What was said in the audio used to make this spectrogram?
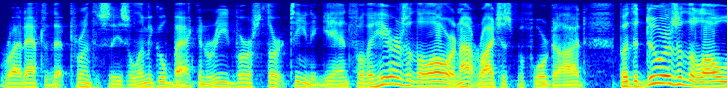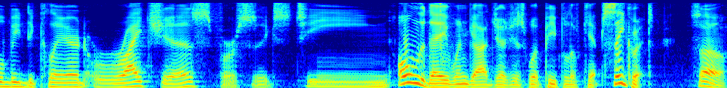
right after that parenthesis. So let me go back and read verse 13 again. For the hearers of the law are not righteous before God, but the doers of the law will be declared righteous. Verse 16. On the day when God judges what people have kept secret. So,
